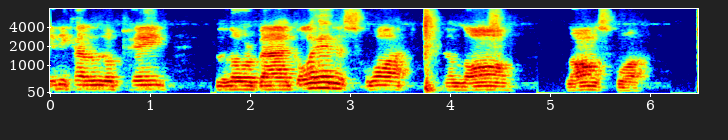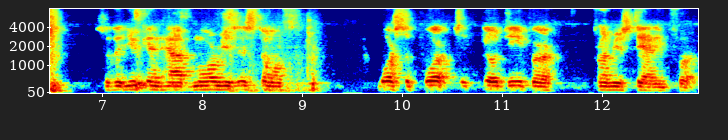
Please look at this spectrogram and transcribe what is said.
any kind of little pain in the lower back, go ahead and squat a long, long squat so that you can have more resistance, more support to go deeper from your standing foot.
